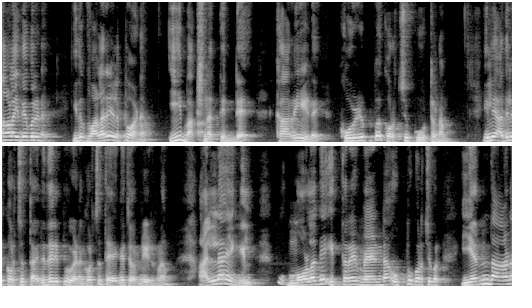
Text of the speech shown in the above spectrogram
നാളെ ഇതേപോലെ ഇത് വളരെ എളുപ്പമാണ്. ഈ ഭക്ഷണത്തിന്റെ കറിയുടെ കൊഴുപ്പ് കുറച്ച് കൂട്ടണം. ഇല്ല അതിൽ കുറച്ച് തരിതരിപ്പ് വേണം കുറച്ച് തേങ്ങ ചുരണ്ടിയിടണം അല്ല എങ്കിൽ മുളക് ഇത്രയും വേണ്ട ഉപ്പ് കുറച്ച് കുറ എന്താണ്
